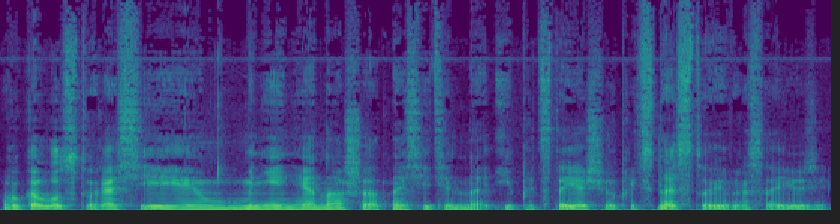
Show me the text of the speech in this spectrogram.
руководства России мнение наше относительно и предстоящего председательства в Евросоюзе,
